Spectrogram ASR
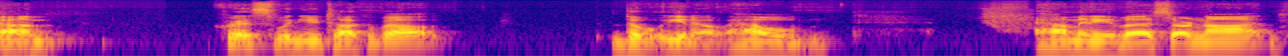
Um, Chris, when you talk about the, you know, how, how many of us are not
